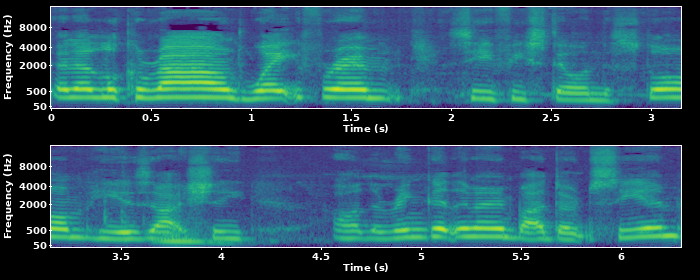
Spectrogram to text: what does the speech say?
Then I look around, wait for him, see if he's still in the storm. He is actually out the ring at the moment, but I don't see him.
